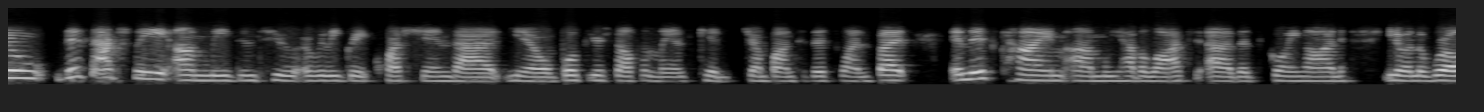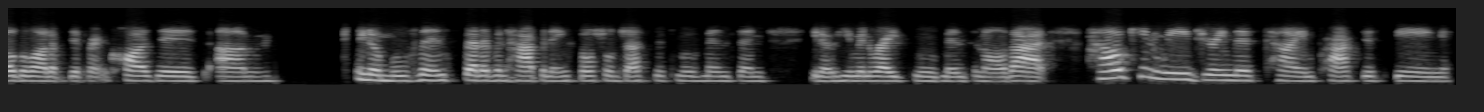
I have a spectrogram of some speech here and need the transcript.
So this actually um, leads into a really great question that, you know, both yourself and Lance could jump onto this one. But in this time, um, we have a lot uh, that's going on, you know, in the world, a lot of different causes. Um, you know, movements that have been happening, social justice movements and, you know, human rights movements and all that. How can we during this time practice being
